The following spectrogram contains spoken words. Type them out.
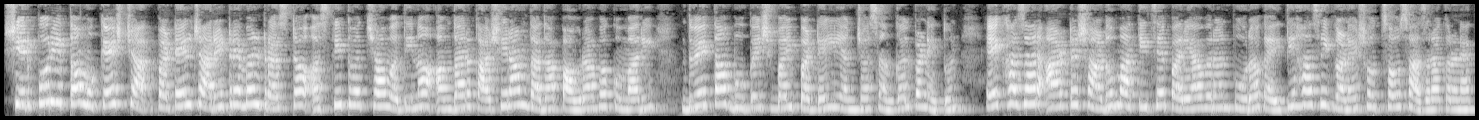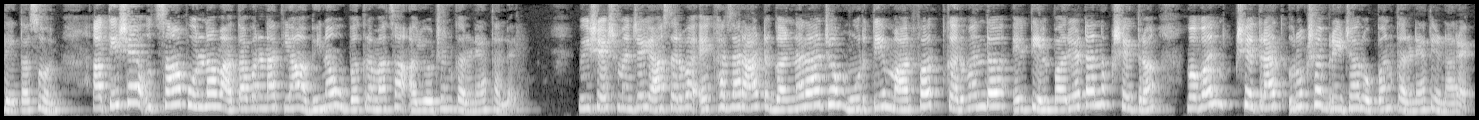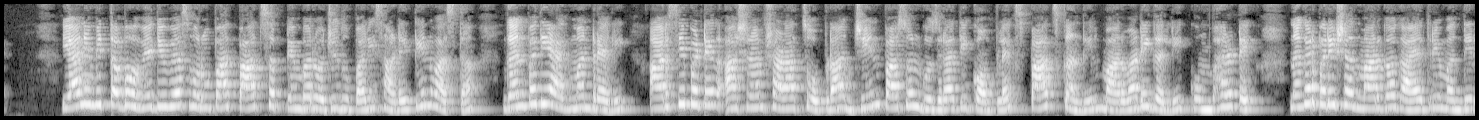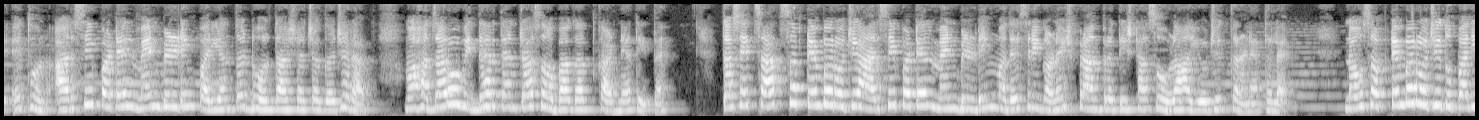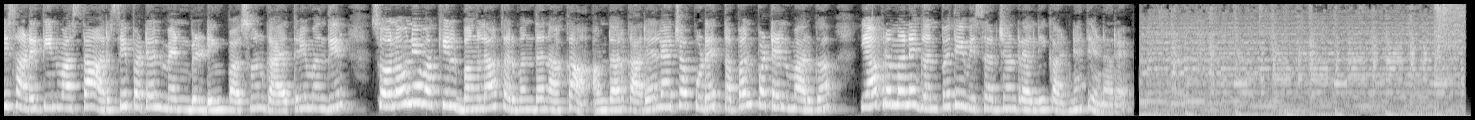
शिरपूर इथं मुकेश चा- Patel charitable trust अस्तित्वच्या वतीनं आमदार काशीराम दादा पावरा व कुमारी द्वेता भूपेशबाई पटेल यांच्या संकल्पनेतून एक हजार आठ शाडू मातीचे पर्यावरणपूरक ऐतिहासिक गणेशोत्सव साजरा करण्यात येत असून अतिशय उत्साहपूर्ण वातावरणात या अभिनव उपक्रमाचं आयोजन करण्यात आलंय. विशेष म्हणजे या सर्व एक हजार आठ गणराज मूर्ती मार्फत करवंद येथील पर्यटन क्षेत्र व वन क्षेत्रात वृक्ष ब्रिजारोपण करण्यात येणार आहे. यानिमित्त भव्य दिव्य स्वरूपात पाच सप्टेंबर रोजी दुपारी साडेतीन वाजता गणपती आगमन रॅली आर सी पटेल आश्रमशाळा चोपडा जिनपासून गुजराती कॉम्प्लेक्स पाच कंदील मारवाडी गल्ली कुंभारटेक नगर परिषद मार्ग गायत्री मंदिर येथून R C Patel main building पर्यंत ढोल ताशाच्या गजरात व हजारो विद्यार्थ्यांच्या सहभागात काढण्यात येत आहे. तसेच सात सप्टेंबर रोजी आर सी पटेल मेन बिल्डिंगमध्ये श्री गणेश प्राण प्रतिष्ठा सोहळा आयोजित करण्यात आलाय. नऊ सप्टेंबर रोजी दुपारी साडेतीन वाजता आर सी पटेल मेन बिल्डिंगपासून गायत्री मंदिर सोनवणे वकील बंगला करवंद नाका आमदार कार्यालयाच्या पुढे तपन पटेल मार्ग याप्रमाणे गणपती विसर्जन रॅली काढण्यात येणार आहे.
